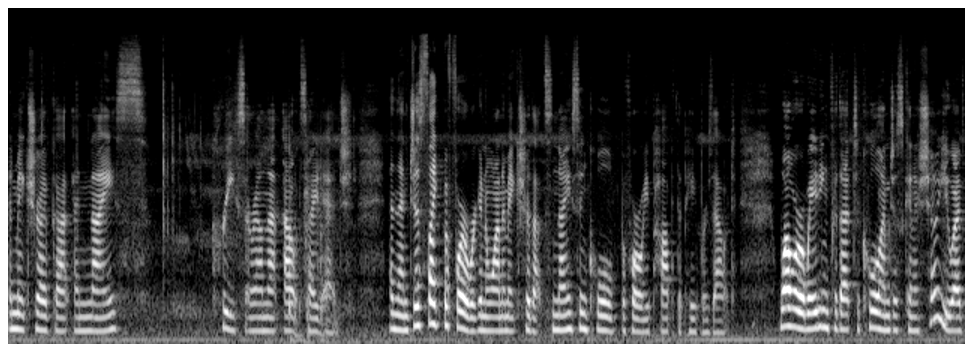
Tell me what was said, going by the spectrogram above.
and make sure I've got a nice crease around that outside edge. And then just like before, we're going to want to make sure that's nice and cool before we pop the papers out. While we're waiting for that to cool, I'm just going to show you. I've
